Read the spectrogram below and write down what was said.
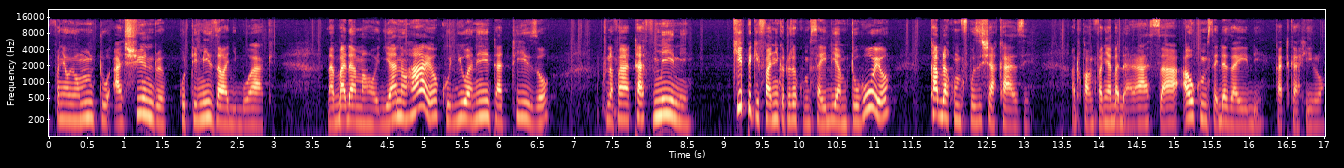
kumfanya huyo mtu ashindwe kutimiza wajibu wake, na baada ya mahojiano hayo kujua nini tatizo, tunafanya tathmini, kipi kifanyike tuweze kumsaidia mtu huyo kabla kumfukuzisha kazi, tukamfanyia darasa au kumsaidia zaidi katika hilo,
